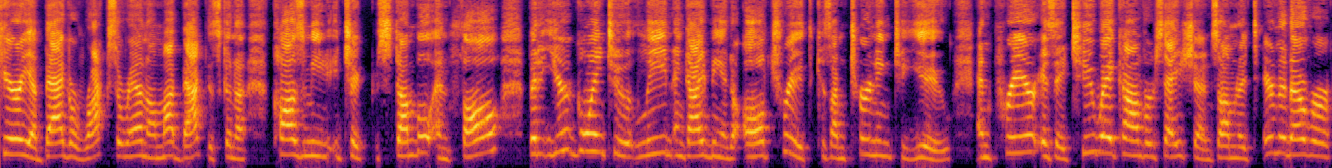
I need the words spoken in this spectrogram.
carry a bag of rocks around on my back that's going to cause me to stumble and fall. But you're going to lead and guide me into all truth because I'm turning to you. And prayer is a two way conversation. So I'm going to turn it over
